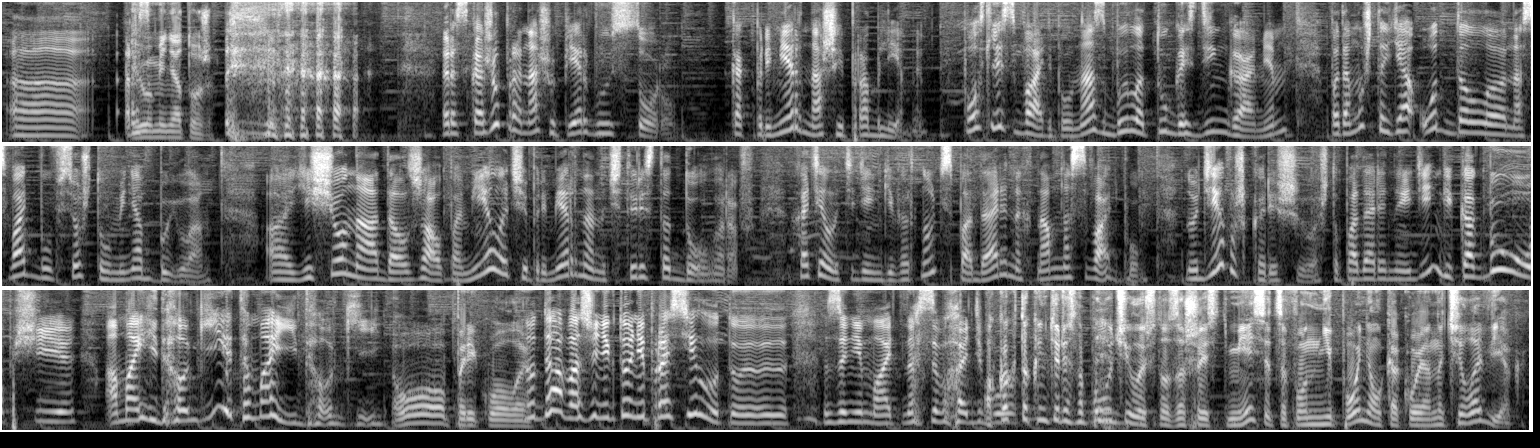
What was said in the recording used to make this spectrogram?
А, И у меня тоже. Расскажу про нашу первую ссору. Как пример нашей проблемы. После свадьбы у нас было туго с деньгами, потому что я отдал э, на свадьбу все, что у меня было. А, Еще наодолжал по мелочи примерно на 400 долларов. Хотел эти деньги вернуть с подаренных нам на свадьбу. Но девушка решила, что подаренные деньги как бы общие, а мои долги это мои долги. О, приколы. Ну да, вас же никто не просил вот, э, занимать на свадьбу. А как так интересно получилось, что за 6 месяцев он не понял, какой она человек?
